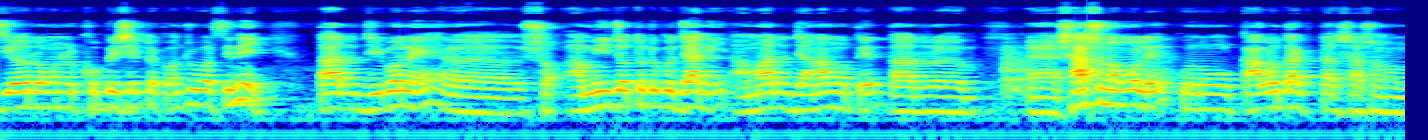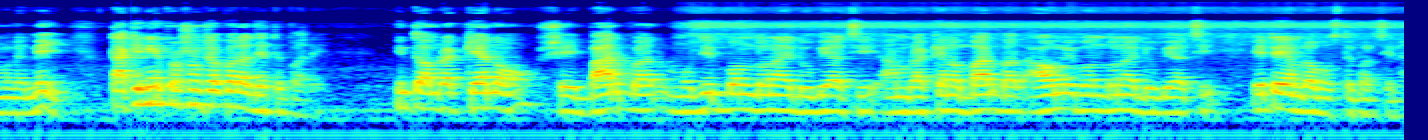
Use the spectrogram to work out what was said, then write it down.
জিয়াউর রহমানের খুব বেশি একটা কন্ট্রোভার্সি নেই। তার জীবনে আমি যতটুকু জানি, আমার জানা মতে তার শাসন আমলে কোনো কালো দাগ তার শাসন আমলে নেই। তাকে নিয়ে প্রশংসা করা যেতে পারে। কিন্তু আমরা কেন সেই বারবার মুজিব বন্দনায় ডুবে আছি? আমরা কেন বারবার আওয়ামী বন্দনায় ডুবে আছি? এটাই আমরা বুঝতে পারছি না।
